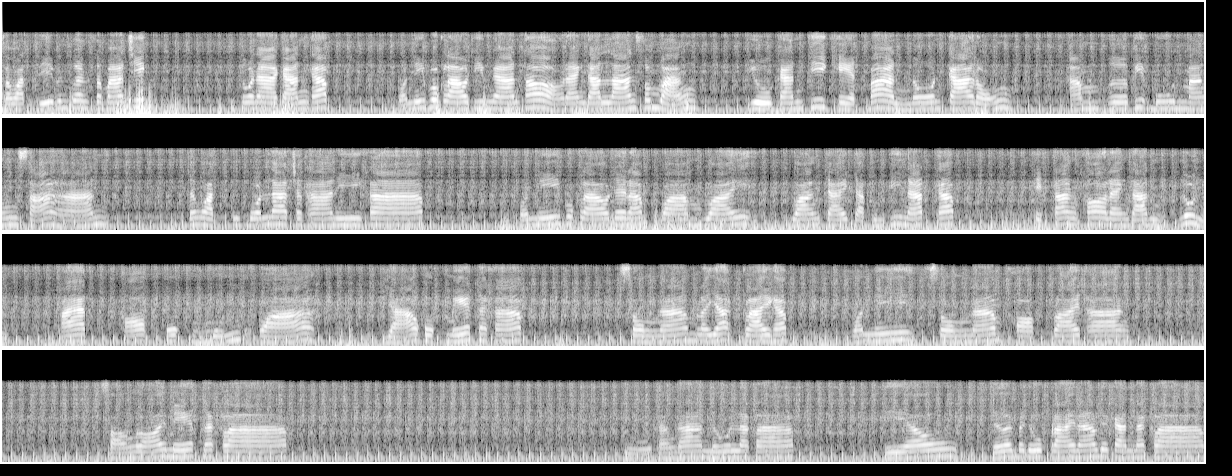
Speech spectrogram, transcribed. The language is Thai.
สวัสดีเพื่อนๆสมาชิก ตัวนากันครับ วันนี้พวกเราทีมงานท่อแรงดันล้านสมหวัง อยู่กันที่เขตบ้านโนนกาหลงอำเภอพิบูลมังสาหาร จังหวัดอุบลราชธานีครับ วันนี้พวกเราได้รับความไว้วางใจจากคุณพี่นัทครับ ติดตั้งท่อแรงดันรุ่น 8 ออก 6 หมุนขวายาว 6 เมตรนะครับ ส่งน้ำระยะไกลครับ วันนี้ส่งน้ำออกปลายทาง 200 เมตรนะครับ อยู่ทางด้านนู้นแล้วครับ เดี๋ยวเดินไปดูปลายน้ำด้วยกันนะครับ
